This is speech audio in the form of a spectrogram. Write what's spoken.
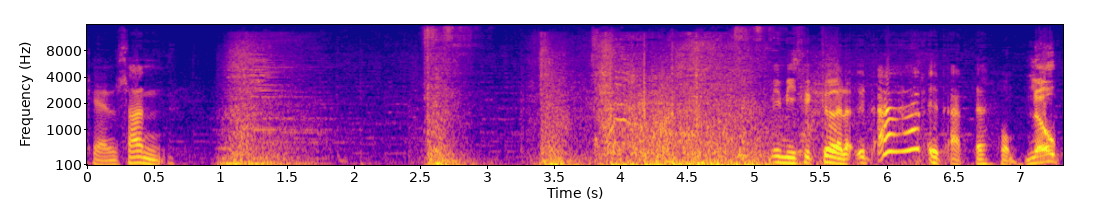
แขนสั้น ไม่มีฟิกเกอร์ละอึดอัดอึดอัดเลยผม nope.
